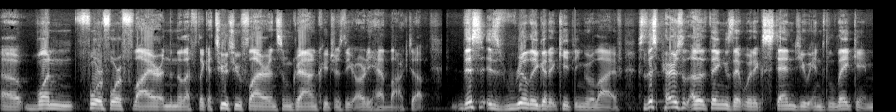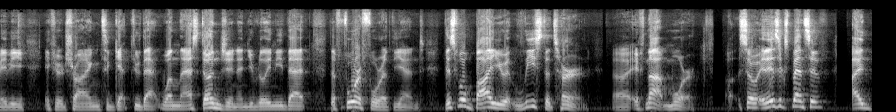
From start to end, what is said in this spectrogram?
uh, one four four flyer, and then they're left like a two two flyer and some ground creatures that you already had locked up. This is really good at keeping you alive. So this pairs with other things that would extend you into the late game. Maybe if you're trying to get through that one last dungeon and you really need that the four four at the end. This will buy you at least a turn, uh, if not more. So it is expensive. I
